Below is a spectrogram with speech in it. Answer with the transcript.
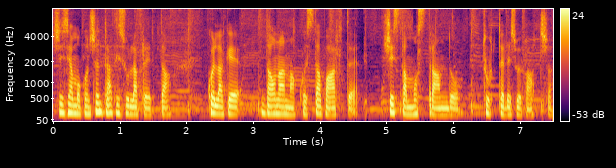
ci siamo concentrati sulla fretta, quella che da un anno a questa parte ci sta mostrando tutte le sue facce.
